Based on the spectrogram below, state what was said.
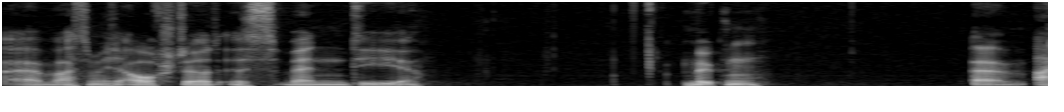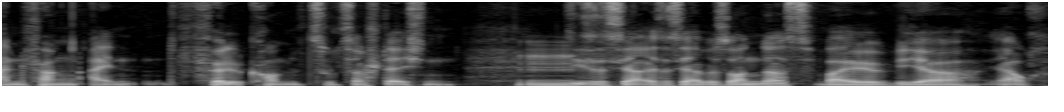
äh, was mich auch stört, ist, wenn die Mücken äh, anfangen, ein vollkommen zu zerstechen. Mhm. Dieses Jahr ist es ja besonders, weil wir ja auch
